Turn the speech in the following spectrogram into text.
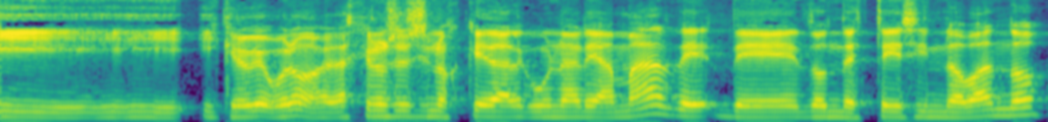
Y, creo que, bueno, la verdad es que no sé si nos queda algún área más de, de donde estéis innovando.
